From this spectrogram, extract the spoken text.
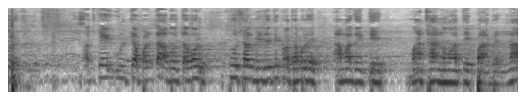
করেছি। আজকে উল্টা পাল্টা আবল সোশ্যাল মিডিয়াতে কথা বলে আমাদেরকে মাথা নোয়াতে পারবেন না।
